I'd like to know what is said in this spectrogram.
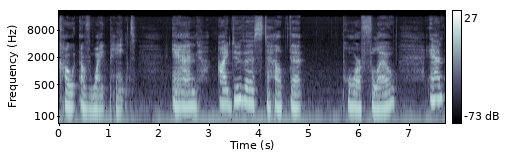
coat of white paint. And I do this to help the pour flow. And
